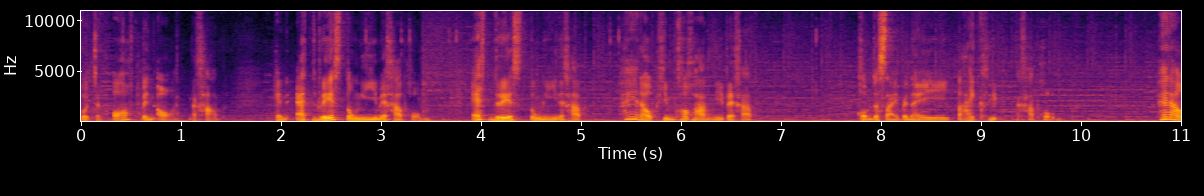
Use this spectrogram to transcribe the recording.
กดจาก off เป็น on นะครับเห็น address ตรงนี้ไหมครับผม address ตรงนี้นะครับให้เราพิมพ์ข้อความนี้ไปครับ ผมจะใส่ไปในใต้คลิปนะครับผมให้เรา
